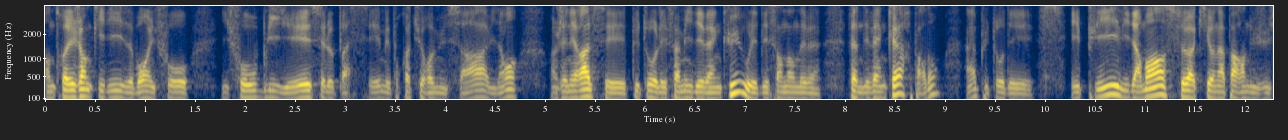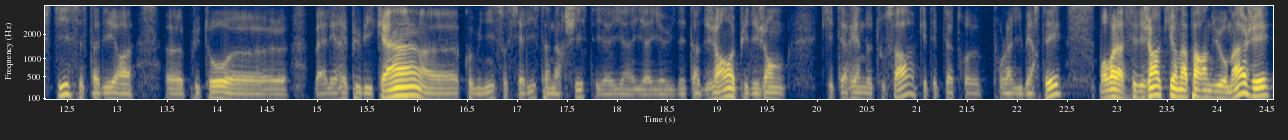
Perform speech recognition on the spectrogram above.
entre les gens qui disent bon, il faut, il faut oublier, c'est le passé, mais pourquoi tu remues ça Évidemment, en général, c'est plutôt les familles des vaincus ou les descendants des, enfin, des vainqueurs, pardon, hein, plutôt des. Et puis, évidemment, ceux à qui on n'a pas rendu justice, c'est-à-dire euh, plutôt euh, ben, les républicains, euh, communistes, socialistes, anarchistes. Il y, y, a, eu des tas de gens, et puis des gens qui étaient rien de tout ça, qui étaient peut-être pour la liberté. Bon, voilà, c'est des gens à qui on n'a pas rendu hommage, et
